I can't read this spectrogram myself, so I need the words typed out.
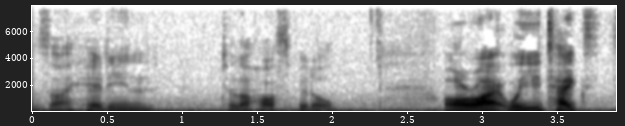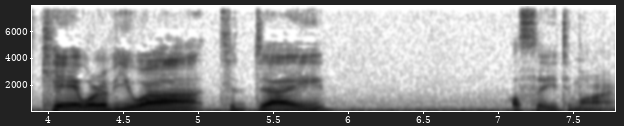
as I head in to the hospital. All right, well, you take care wherever you are today. I'll see you tomorrow.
